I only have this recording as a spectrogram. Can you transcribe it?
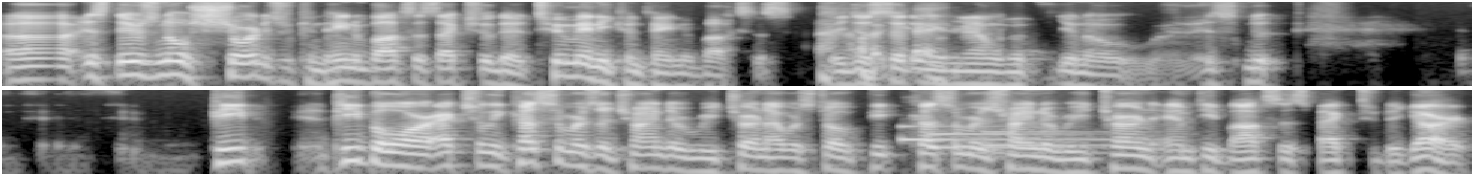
Uh, there's no shortage of container boxes. Actually, there are too many container boxes. They just okay. sitting around with you know it's pe- people are actually customers are trying to return. I was told pe- customers trying to return empty boxes back to the yard,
